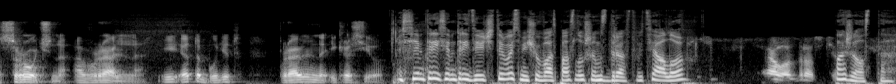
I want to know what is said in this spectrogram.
срочно, аврально. И это будет правильно и красиво. 7373948, еще вас послушаем. Здравствуйте, алло. Алло, здравствуйте. Пожалуйста.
